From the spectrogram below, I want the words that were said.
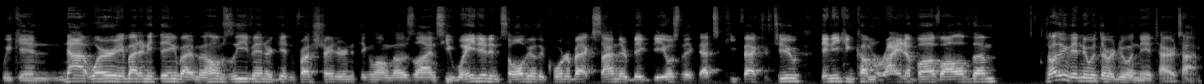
we can not worry about anything about Mahomes leaving or getting frustrated or anything along those lines. He waited until all the other quarterbacks signed their big deals. I think that's a key factor too. Then he can come right above all of them. So I think they knew what they were doing the entire time.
